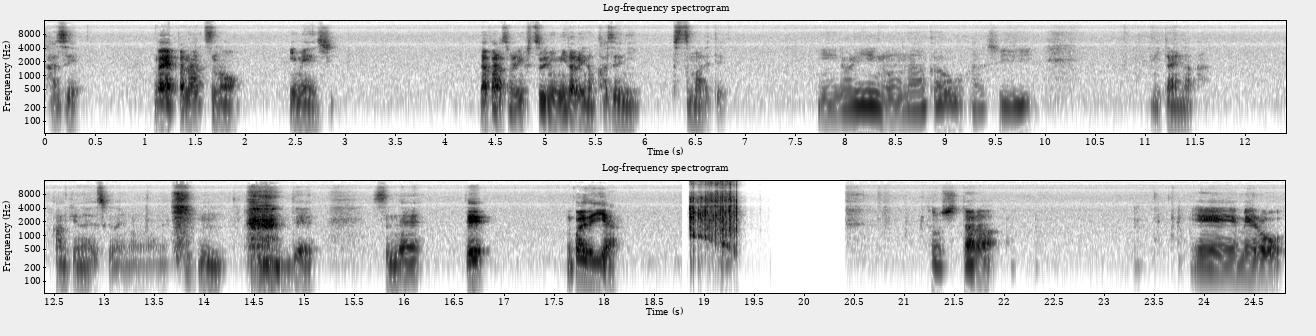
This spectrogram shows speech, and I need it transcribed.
風がやっぱ夏のイメージ。だからそれに普通に緑の風に包まれて緑の中を走り。みたいな。関係ないですけど今のはね。うん。で ですね。でこれでいいや。そしたら A メロ。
